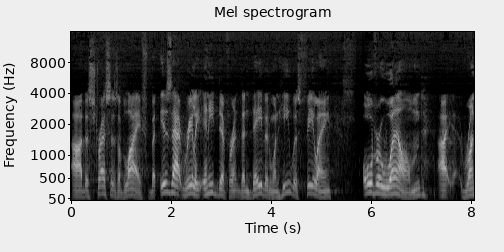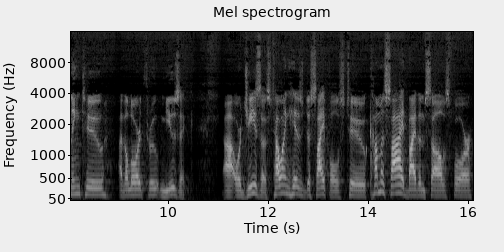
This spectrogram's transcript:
uh, the stresses of life. But is that really any different than David when he was feeling overwhelmed uh, running to uh, the Lord through music, uh, or Jesus telling his disciples to come aside by themselves for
